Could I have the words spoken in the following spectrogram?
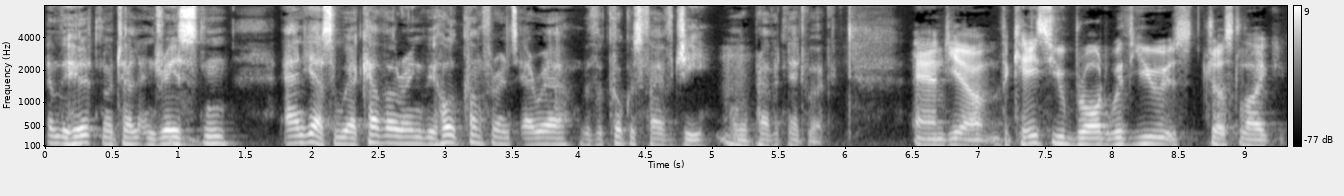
in the Hilton Hotel in Dresden. Mm. And yes, we are covering the whole conference area with the Cocus 5G mobile mm. private network. And yeah, the case you brought with you is just like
